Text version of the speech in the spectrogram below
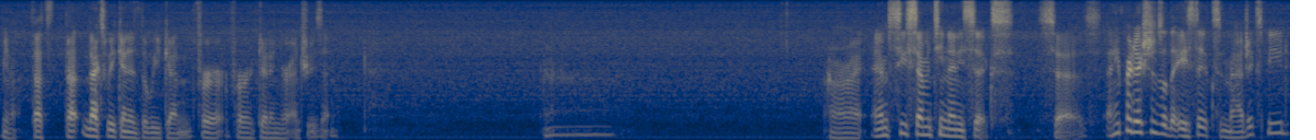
you know, that's that next weekend is the weekend for for getting your entries in. All right, MC 1796 says, Any predictions on the Asics Magic Speed?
